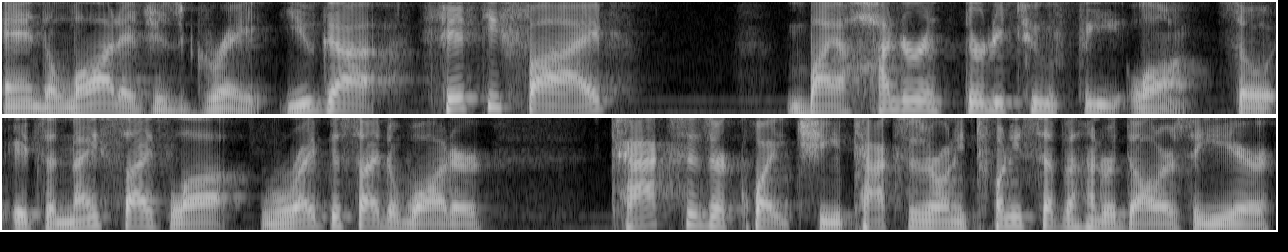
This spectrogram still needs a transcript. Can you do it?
and the lottage is great. You got 55 by 132 feet long. So it's a nice sized lot right beside the water. Taxes are quite cheap. Taxes are only $2,700 a year.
